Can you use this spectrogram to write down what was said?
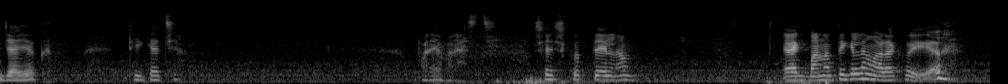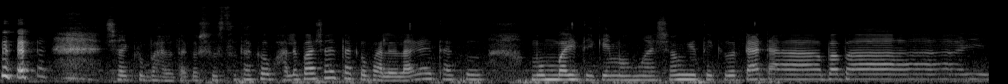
যাই হোক, ঠিক আছে। পরে আবার আসছি। শেষ করতে এলাম। এক বানাতে গেলাম আর এক হয়ে গেল। সবাই খুব ভালো থাকো, সুস্থ থাকো, ভালোবাসায় থাকো, ভালো লাগায় থাকো। মুম্বাই থেকে, মহুয়ার সঙ্গে থেকো। টাটা, বাবাই।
